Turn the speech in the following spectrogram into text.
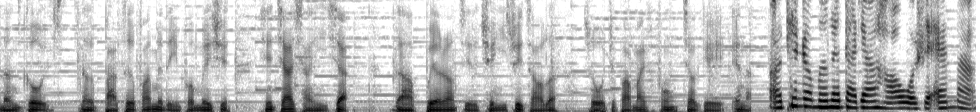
能够能把这个方面的 information 先加强一下，那不要让自己的权益睡着了。所以我就把麦克风交给安娜。好，听众朋友们，大家好，我是安娜。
